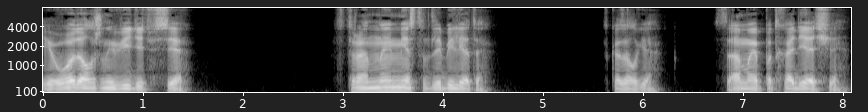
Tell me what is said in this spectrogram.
Его должны видеть все». «Странное место для билета», — сказал я. «Самое подходящее.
